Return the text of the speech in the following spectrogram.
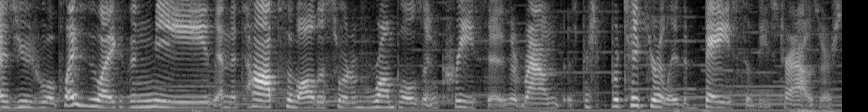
as usual, places like the knees and the tops of all the sort of rumples and creases around, particularly the base of these trousers.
